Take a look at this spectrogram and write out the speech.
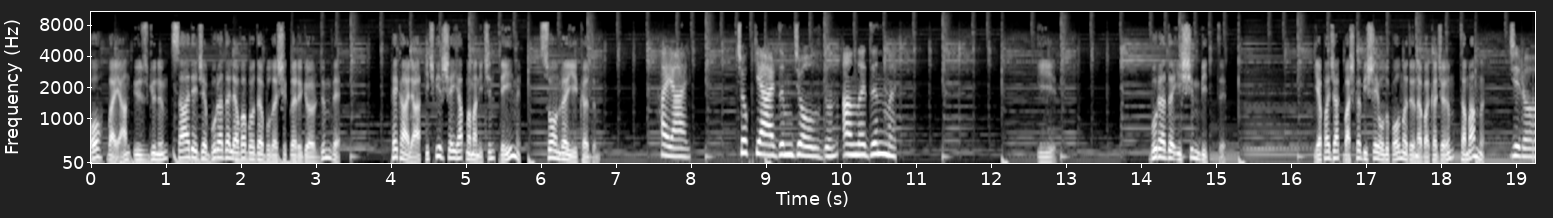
Oh bayan, üzgünüm, sadece burada lavaboda bulaşıkları gördüm ve... Pekala, hiçbir şey yapmaman için, değil mi? Sonra yıkadım. Hayal. Çok yardımcı oldun, anladın mı? İyi. Burada işim bitti. Yapacak başka bir şey olup olmadığına bakacağım, tamam mı? Ciro.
